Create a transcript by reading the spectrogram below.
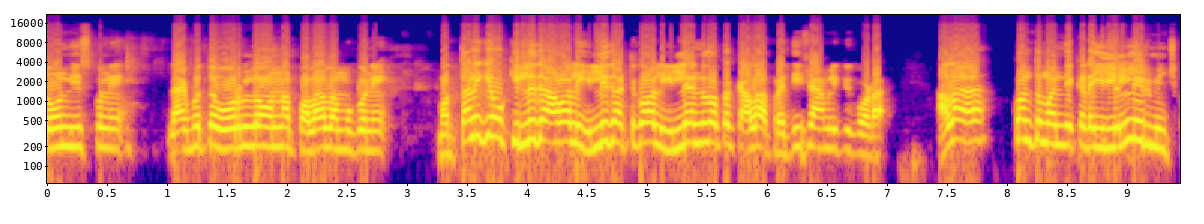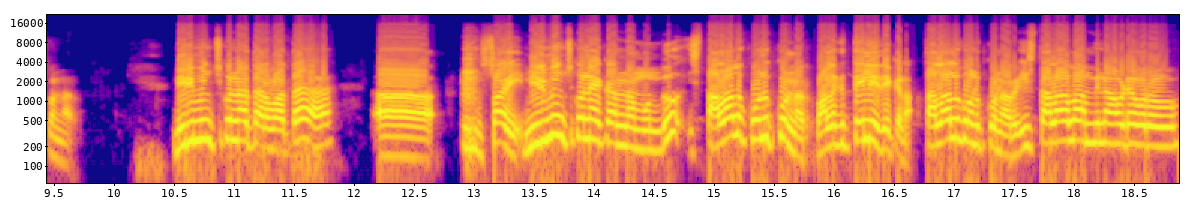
లోన్ తీసుకుని లేకపోతే ఊర్లో ఉన్న పొలాలు అమ్ముకుని మొత్తానికి ఒక ఇల్లు కావాలి ఇల్లు కట్టుకోవాలి ఇల్లు అనేది ఒక కళ ప్రతి ఫ్యామిలీకి కూడా. అలా కొంతమంది ఇక్కడ ఇల్లులు నిర్మించుకున్నారు. నిర్మించుకున్న తర్వాత సారీ నిర్మించుకునే కన్నా ముందు ఈ స్థలాలు కొనుక్కున్నారు. వాళ్ళకి తెలియదు ఇక్కడ. స్థలాలు కొనుక్కున్నారు. ఈ స్థలాలు అమ్మిన ఆవిడ ఎవరు?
